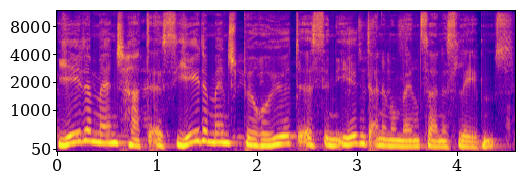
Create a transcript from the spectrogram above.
Jeder Mensch hat es, jeder Mensch berührt es in irgendeinem Moment seines Lebens.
